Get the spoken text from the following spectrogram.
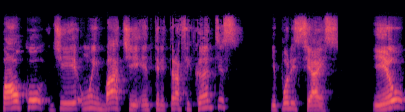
palco de um embate entre traficantes e policiais. E eu,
